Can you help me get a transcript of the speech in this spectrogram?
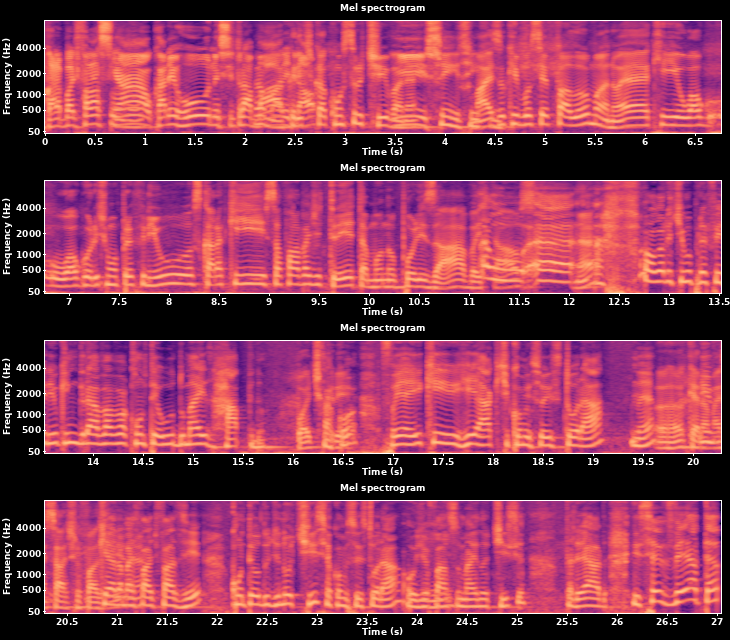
O cara pode falar assim, ah, o cara errou nesse É trabalho uma e crítica tal. construtiva, né? Isso. Sim, sim. Mas sim. o que você falou, mano, é que o, algo- o algoritmo preferiu os caras que só falava de treta, monopolizava e É, tal. o, é, né? o algoritmo preferiu quem gravava conteúdo mais rápido. Pode crer. Sacou? Foi aí que React começou a estourar, né? Aham, que era E- mais fácil de fazer. que era mais né? fácil de fazer. Conteúdo de notícia começou a estourar. Hoje eu Uhum. faço mais notícia, tá ligado? E você vê até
